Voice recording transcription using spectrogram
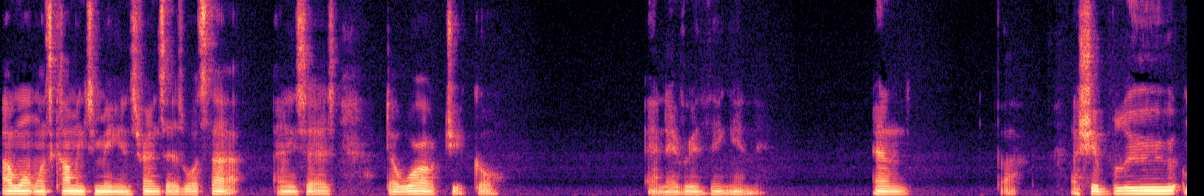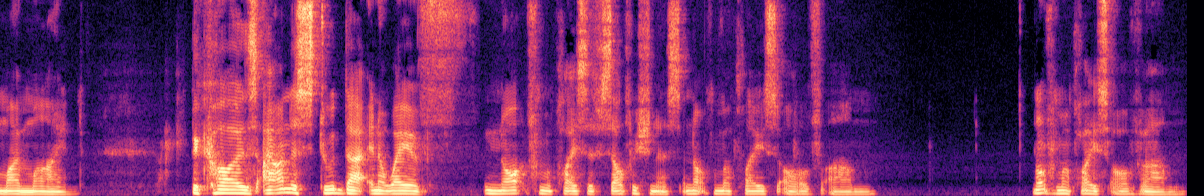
"I want what's coming to me." And his friend says, "What's that?" And he says, "The world, Chico, and everything in it." And fuck, that shit blew my mind because I understood that in a way of not from a place of selfishness and not from a place of um, not from a place of um,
